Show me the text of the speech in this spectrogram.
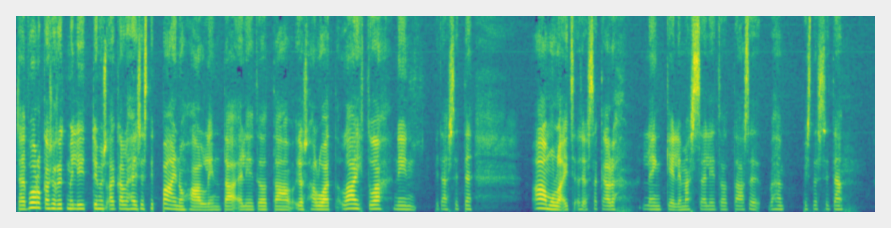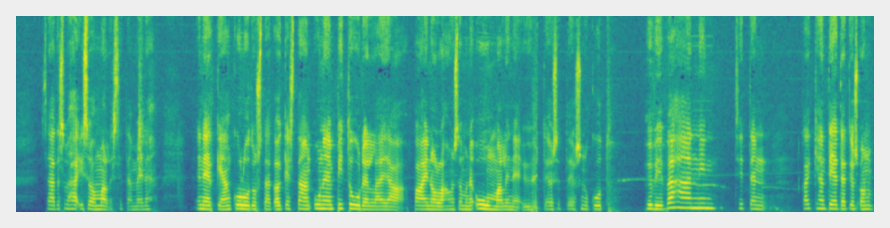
tai vuorokausirytmi liittyy myös aika läheisesti painohallintaan. Eli tota, jos haluat laihtua, niin pitäisi sitten aamulla itse asiassa käydä lenkkeilemässä. Eli tota, se vähän pistäisi sitä, säätäisi vähän isommalle sitä meidän energian kulutusta. Että oikeastaan unen pituudella ja painolla on semmoinen uumallinen yhteys, että jos nukut hyvin vähän, niin sitten kaikkihan tietää, että jos on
